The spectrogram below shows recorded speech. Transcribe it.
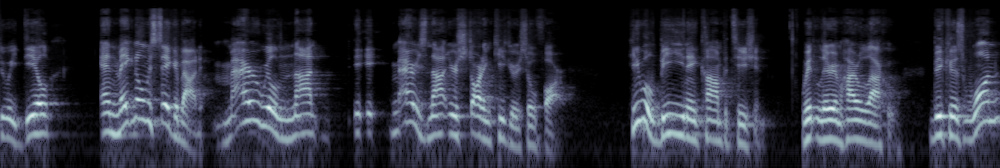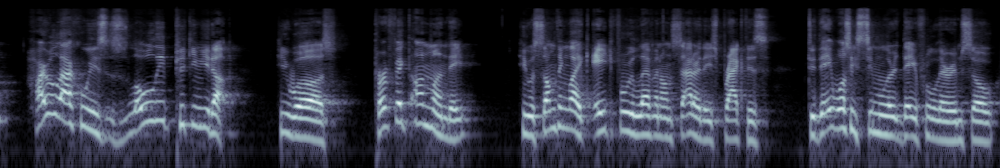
to a deal. And make no mistake about it, Maher will not. Maher is not your starting kicker so far. He will be in a competition with Lirim Hajrullahu because one, Hajrullahu is slowly picking it up. He was perfect on Monday. He was something like 8 for 11 on Saturday's practice Today was a similar day for Lirim, so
